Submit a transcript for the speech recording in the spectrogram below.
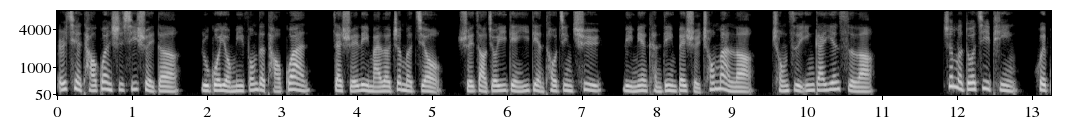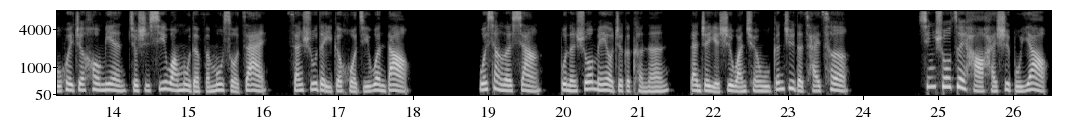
而且陶罐是吸水的。如果有密封的陶罐，在水里埋了这么久，水早就一点一点透进去，里面肯定被水充满了，虫子应该淹死了。这么多祭品，会不会这后面就是西王母的坟墓所在？三叔的一个伙计问道。我想了想，不能说没有这个可能，但这也是完全无根据的猜测。心说最好还是不要。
